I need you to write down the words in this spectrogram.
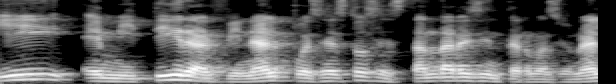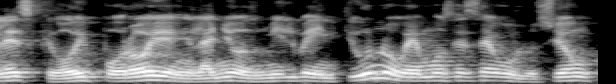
y emitir al final pues estos estándares internacionales que hoy por hoy en el año 2021 vemos esa evolución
